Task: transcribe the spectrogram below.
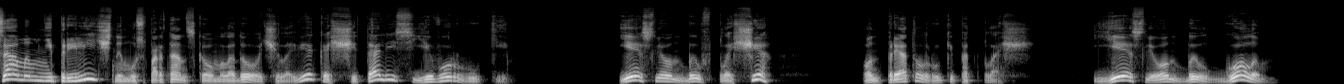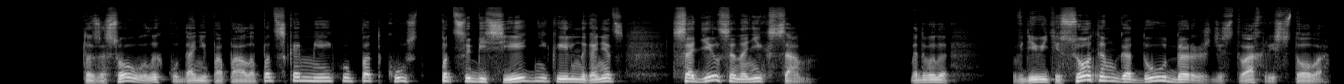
Самым неприличным у спартанского молодого человека считались его руки. Если он был в плаще, он прятал руки под плащ. Если он был голым, то засовывал их куда ни попало, под скамейку, под куст, под собеседника или, наконец, садился на них сам. Это было в девятисотом году до Рождества Христова.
